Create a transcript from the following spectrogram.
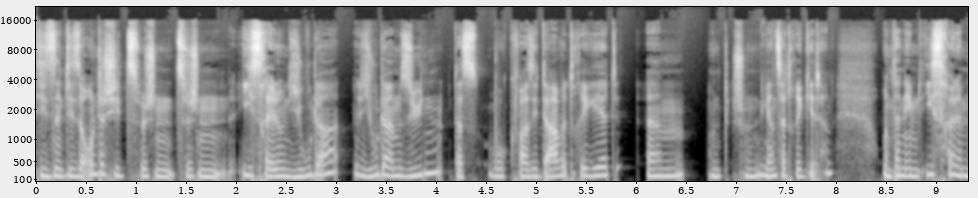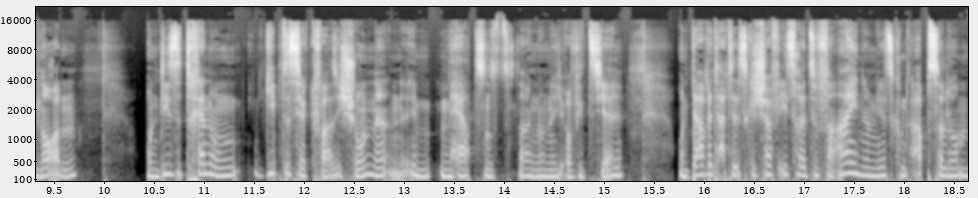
diese, dieser Unterschied zwischen, zwischen Israel und Juda, Juda im Süden, das, wo quasi David regiert ähm, und schon die ganze Zeit regiert hat, und dann eben Israel im Norden. Und diese Trennung gibt es ja quasi schon ne, im, im Herzen sozusagen noch nicht offiziell. Und David hatte es geschafft, Israel zu vereinen. Und jetzt kommt Absalom,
